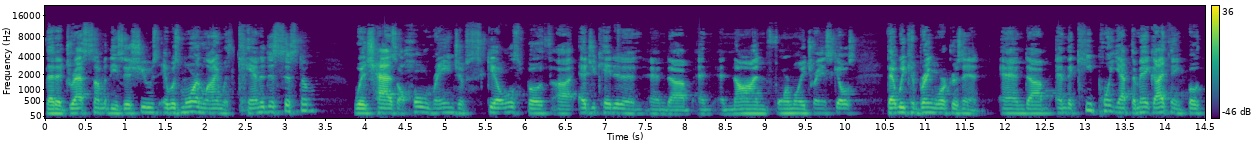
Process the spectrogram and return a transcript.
that addressed some of these issues. It was more in line with Canada's system, which has a whole range of skills, both uh, educated and and, uh, and, and non formally trained skills that we could bring workers in. And um, and the key point you have to make, I think, both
